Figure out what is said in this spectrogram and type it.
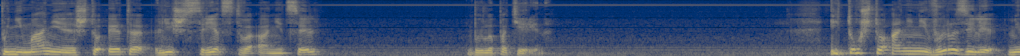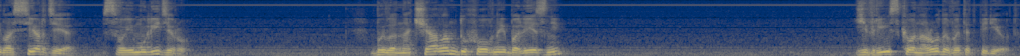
понимание, что это лишь средство, а не цель, было потеряно. И то, что они не выразили милосердие своему лидеру, было началом духовной болезни – еврейского народа в этот период.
